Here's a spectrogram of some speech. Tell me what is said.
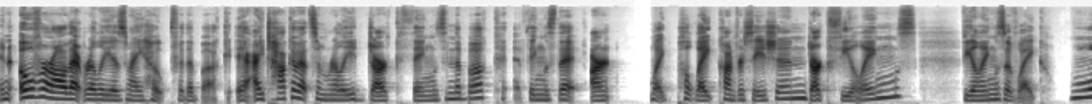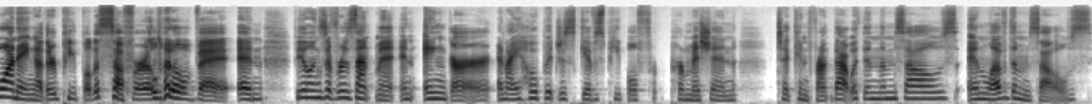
and overall, that really is my hope for the book. I talk about some really dark things in the book, things that aren't like polite conversation, dark feelings, feelings of like wanting other people to suffer a little bit, and feelings of resentment and anger. And I hope it just gives people permission to confront that within themselves and love themselves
